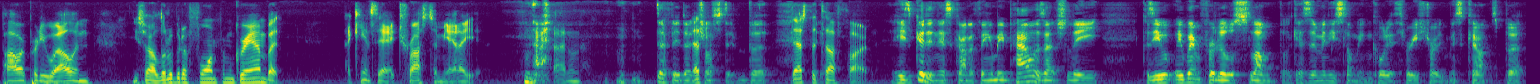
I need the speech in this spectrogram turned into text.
Power pretty well. And you saw a little bit of form from Graham, but I can't say I trust him yet. I I don't. Definitely don't that's, trust him, but that's the tough part. He's good in this kind of thing. I mean, Powers actually, because he, he went for a little slump, I guess a mini slump. We can call it three-stroke miscuts, but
